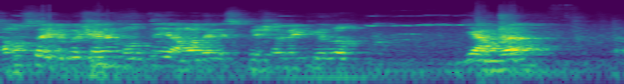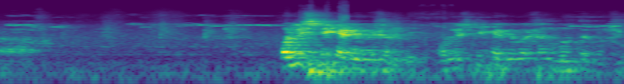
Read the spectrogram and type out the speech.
সমস্ত এডুকেশনের মধ্যে আমাদের স্পেশালিটি হলো যে আমরা হোলিস্টিক এডুকেশন দিই। হোলিস্টিক এডুকেশন বলতে বুঝি।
